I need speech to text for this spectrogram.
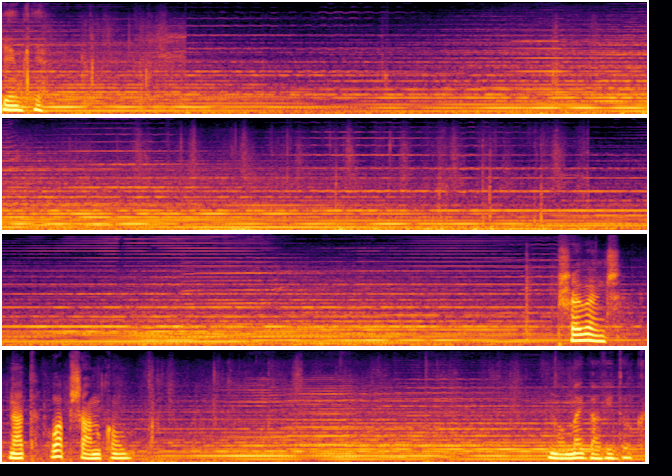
Pięknie. Przełęcz nad Łapszanką. No mega widok.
